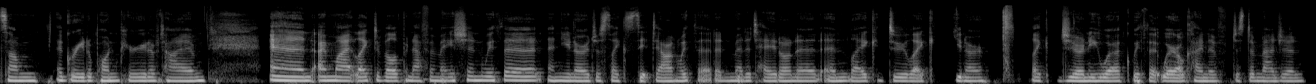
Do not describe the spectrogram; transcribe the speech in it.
some agreed upon period of time. And I might like develop an affirmation with it and, you know, just like sit down with it and meditate on it and like do like, you know, like journey work with it where I'll kind of just imagine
